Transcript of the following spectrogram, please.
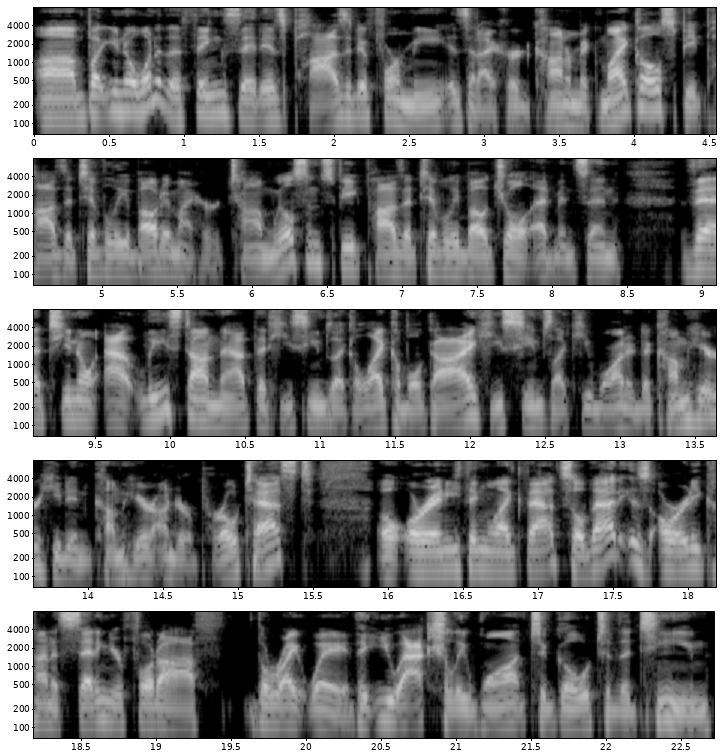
Um, but you know, one of the things that is positive for me is that I heard Connor McMichael speak positively about him. I heard Tom Wilson speak positively about Joel Edmundson. That you know, at least on that, that he seems like a likable guy. He seems like he wanted to come here. He didn't come here under protest or, or anything like that. So that is already kind of setting your foot off the right way. That you actually want to go to the team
